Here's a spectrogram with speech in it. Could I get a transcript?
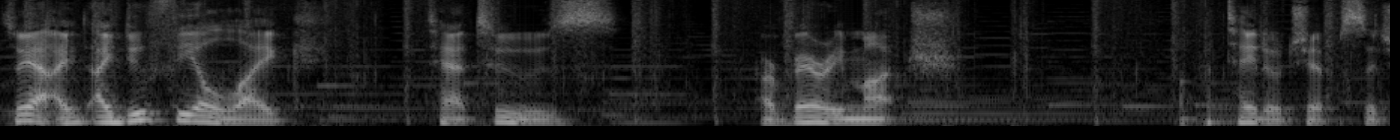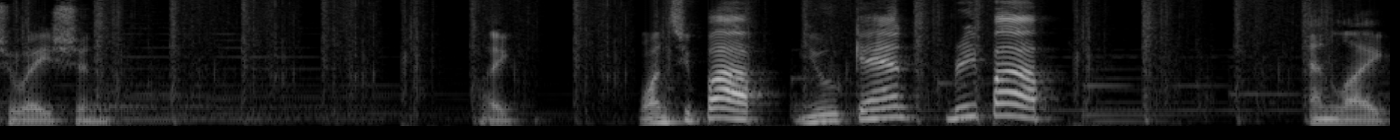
so yeah i, I do feel like tattoos are very much a potato chip situation like once you pop, you can't re-pop. And like,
